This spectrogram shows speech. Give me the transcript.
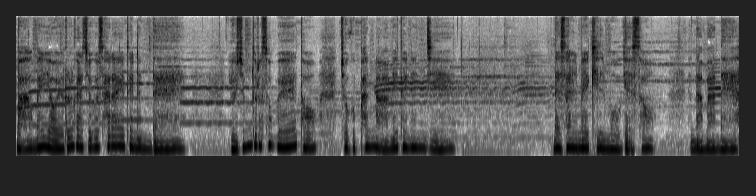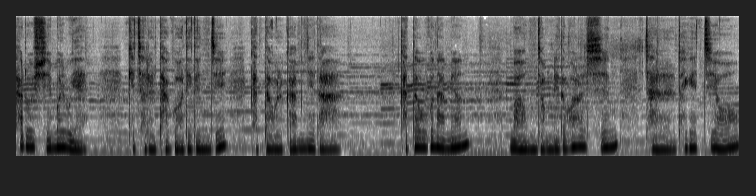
마음의 여유를 가지고 살아야 되는데 요즘 들어서 왜 더 조급한 마음이 드는지 내 삶의 길목에서 나만의 하루 쉼을 위해 기차를 타고 어디든지 갔다 올까 합니다. 갔다 오고 나면 마음 정리도 훨씬 잘 되겠지요.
